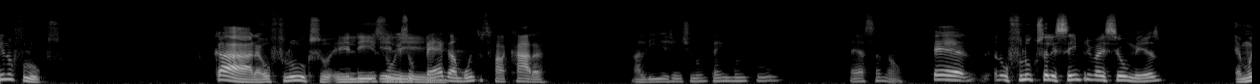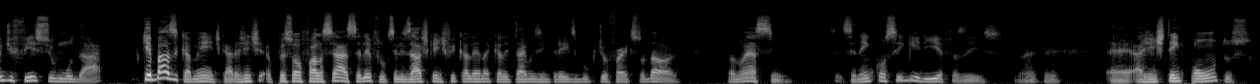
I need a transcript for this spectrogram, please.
E no fluxo? Cara, o fluxo, ele. Isso, ele... isso pega muito, você fala, cara, ali a gente não tem muito essa, não. É, o fluxo ele sempre vai ser o mesmo. É muito difícil mudar. Porque basicamente, cara, a gente, o pessoal fala assim: ah, você lê fluxo. Eles acham que a gente fica lendo aquele Times in Trades book de ofertas toda hora. Então não é assim. Você nem conseguiria fazer isso. Né? É, a gente tem pontos.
